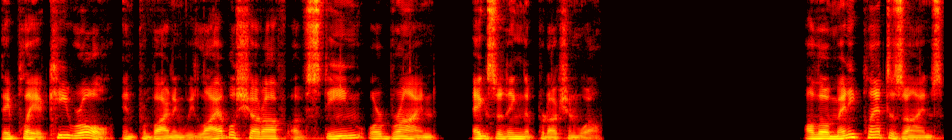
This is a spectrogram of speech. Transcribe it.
They play a key role in providing reliable shutoff of steam or brine exiting the production well. Although many plant designs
